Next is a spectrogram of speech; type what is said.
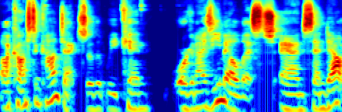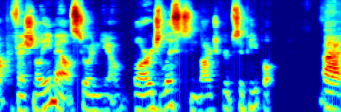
uh, Constant Contact so that we can organize email lists and send out professional emails to you know large lists and large groups of people. Uh,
